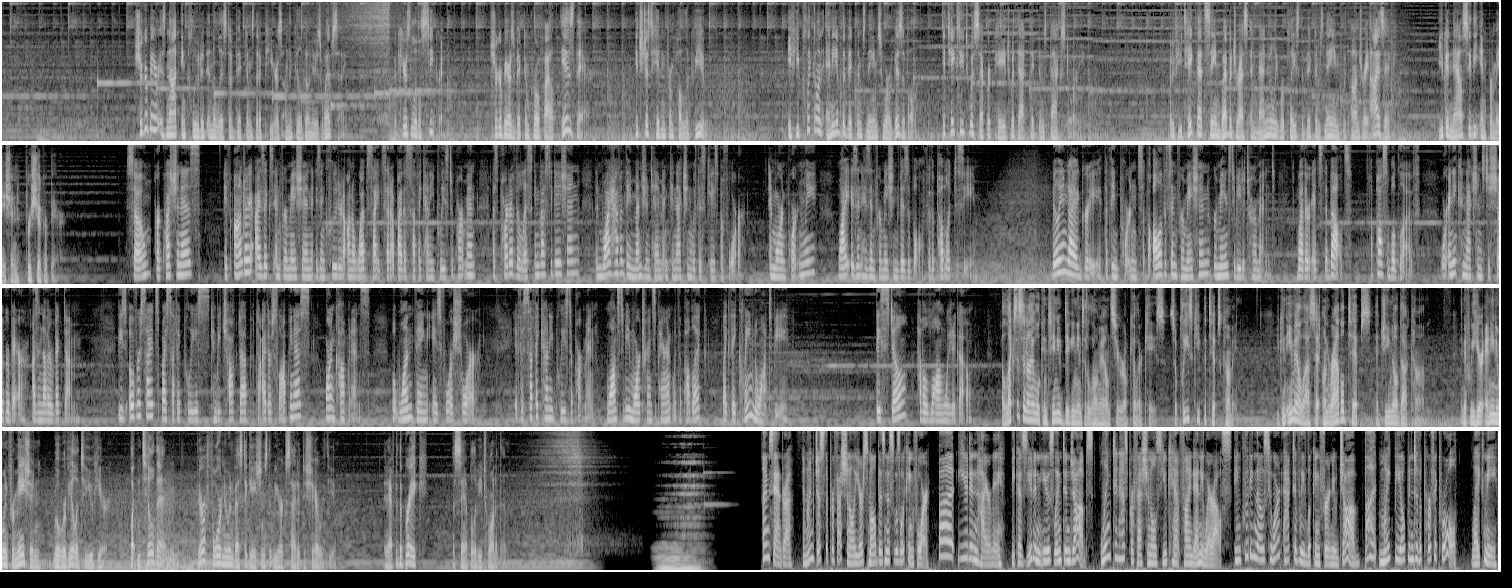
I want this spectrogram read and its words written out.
Sugar Bear is not included in the list of victims that appears on the Gilgo News website. But here's a little secret Sugar Bear's victim profile is there, it's just hidden from public view. If you click on any of the victims' names who are visible, it takes you to a separate page with that victim's backstory. But if you take that same web address and manually replace the victim's name with Andre Isaac, you can now see the information for Sugar Bear. So, our question is if Andre Isaac's information is included on a website set up by the Suffolk County Police Department as part of the Lisk investigation, then why haven't they mentioned him in connection with this case before? And more importantly, why isn't his information visible for the public to see? Billy and I agree that the importance of all of this information remains to be determined, whether it's the belt, a possible glove, or any connections to Sugar Bear as another victim. These oversights by Suffolk police can be chalked up to either sloppiness or incompetence, but one thing is for sure. If the Suffolk County Police Department wants to be more transparent with the public, like they claim to want to be, they still have a long way to go. Alexis and I will continue digging into the Long Island serial killer case, so please keep the tips coming. You can email us at unraveledtips at gmail.com. And if we hear any new information, we'll reveal it to you here. But until then, there are four new investigations that we are excited to share with you. And after the break, a sample of each one of them. I'm Sandra, and I'm just the professional your small business was looking for. But you didn't hire me because you didn't use LinkedIn jobs. LinkedIn has professionals you can't find anywhere else, including those who aren't actively looking for a new job but might be open to the perfect role, like me.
